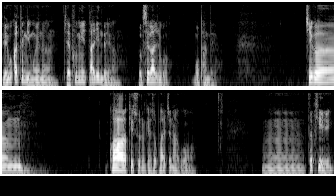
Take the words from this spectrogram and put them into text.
외국 같은 경우에는 제품이 딸린대요. 없어가지고 못 판대요. 지금 과학 기술은 계속 발전하고 음, 특히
